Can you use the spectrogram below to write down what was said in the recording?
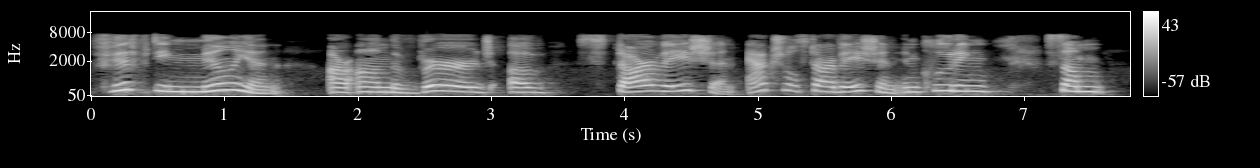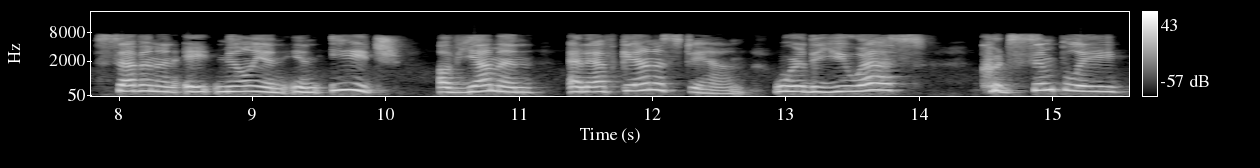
50 million are on the verge of starvation, actual starvation, including some seven and eight million in each of Yemen and Afghanistan, where the U.S. could simply,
